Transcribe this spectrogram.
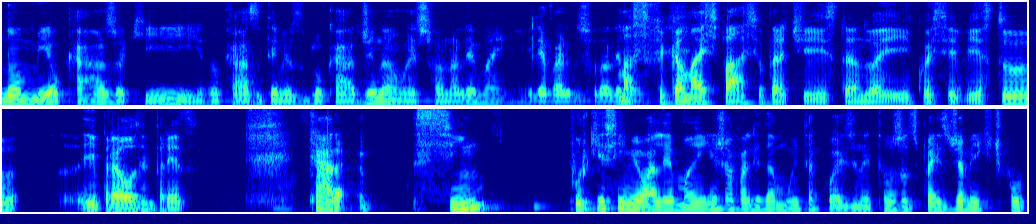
No meu caso aqui, no caso até mesmo do Blue Card, não, é só na Alemanha. Ele é válido só na Alemanha. Mas fica mais fácil para ti, estando aí com esse visto, ir para outra empresa. Cara, sim, porque assim, meu, a Alemanha já valida muita coisa, né? Então os outros países já meio que tipo,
